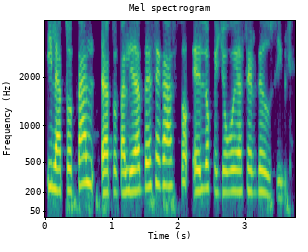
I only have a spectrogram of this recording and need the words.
y la total, la totalidad de ese gasto es lo que yo voy a hacer deducible.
